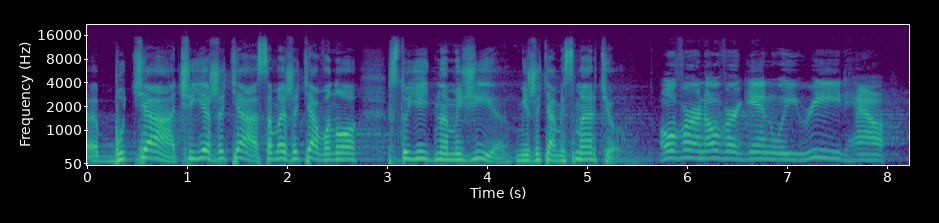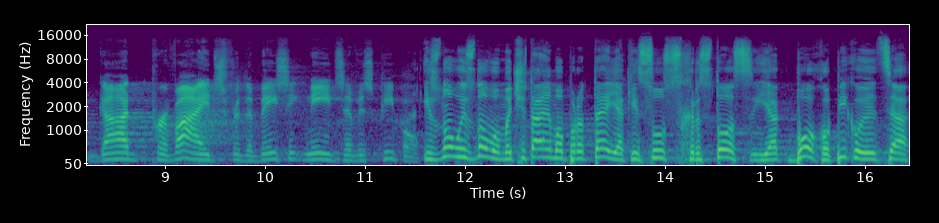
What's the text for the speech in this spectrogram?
е, буття, чиє життя, саме життя, воно стоїть на межі між життям і смертю. Over and over again, we read how God provides for the basic needs of his people. І знову і знову ми читаємо про те, як Ісус Христос, як Бог опікується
